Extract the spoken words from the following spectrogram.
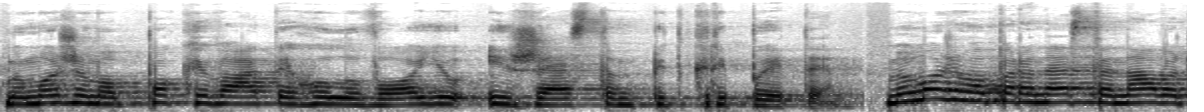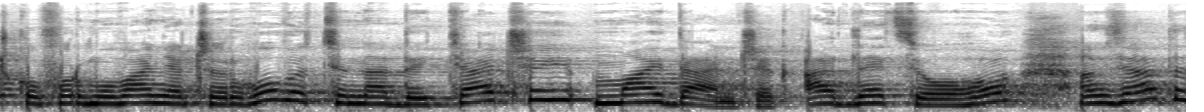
ми можемо покивати головою і жестом підкріпити. Ми можемо перенести навичку формування черговості на дитячий майданчик. А для цього взяти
